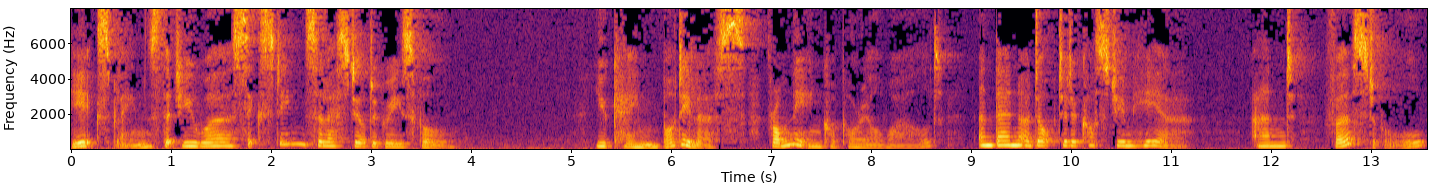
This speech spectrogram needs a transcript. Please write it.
he explains that you were 16 celestial degrees full. You came bodiless from the incorporeal world and then adopted a costume here, and, first of all,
